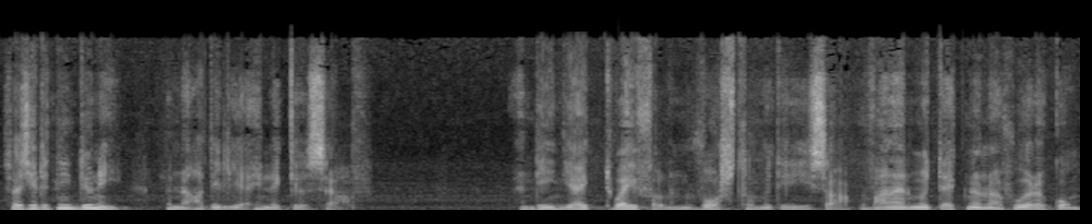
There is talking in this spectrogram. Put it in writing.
So as jy dit nie doen nie, benadeel jy eintlik jouself. Indien jy twyfel en worstel met hierdie saak, wanneer moet ek nou na vore kom?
